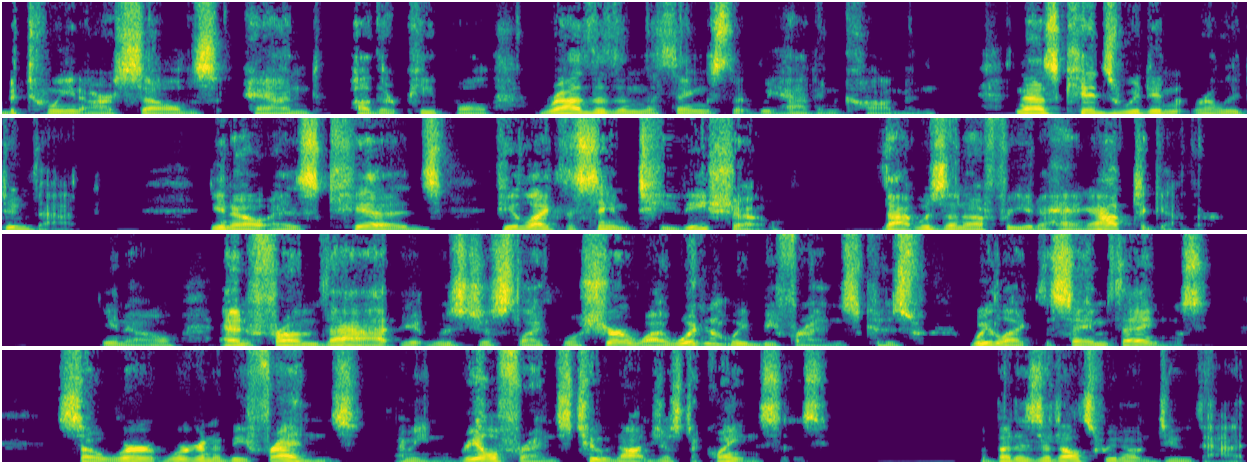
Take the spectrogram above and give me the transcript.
between ourselves and other people rather than the things that we have in common. And as kids, we didn't really do that. You know, as kids, if you like the same TV show, that was enough for you to hang out together. You know, and from that, it was just like, well, sure, why wouldn't we be friends? Because we like the same things. So we're we're going to be friends. I mean, real friends too, not just acquaintances. But as adults, we don't do that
